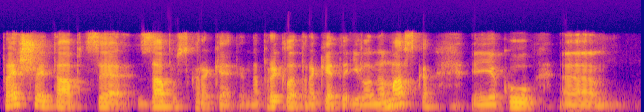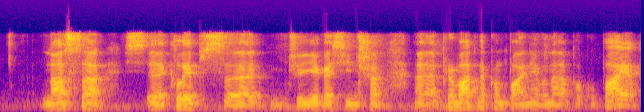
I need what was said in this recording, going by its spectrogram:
Перший етап це запуск ракети, наприклад, ракети Ілона Маска, яку NASA Eclipse е, чи якась інша е, приватна компанія вона покупає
